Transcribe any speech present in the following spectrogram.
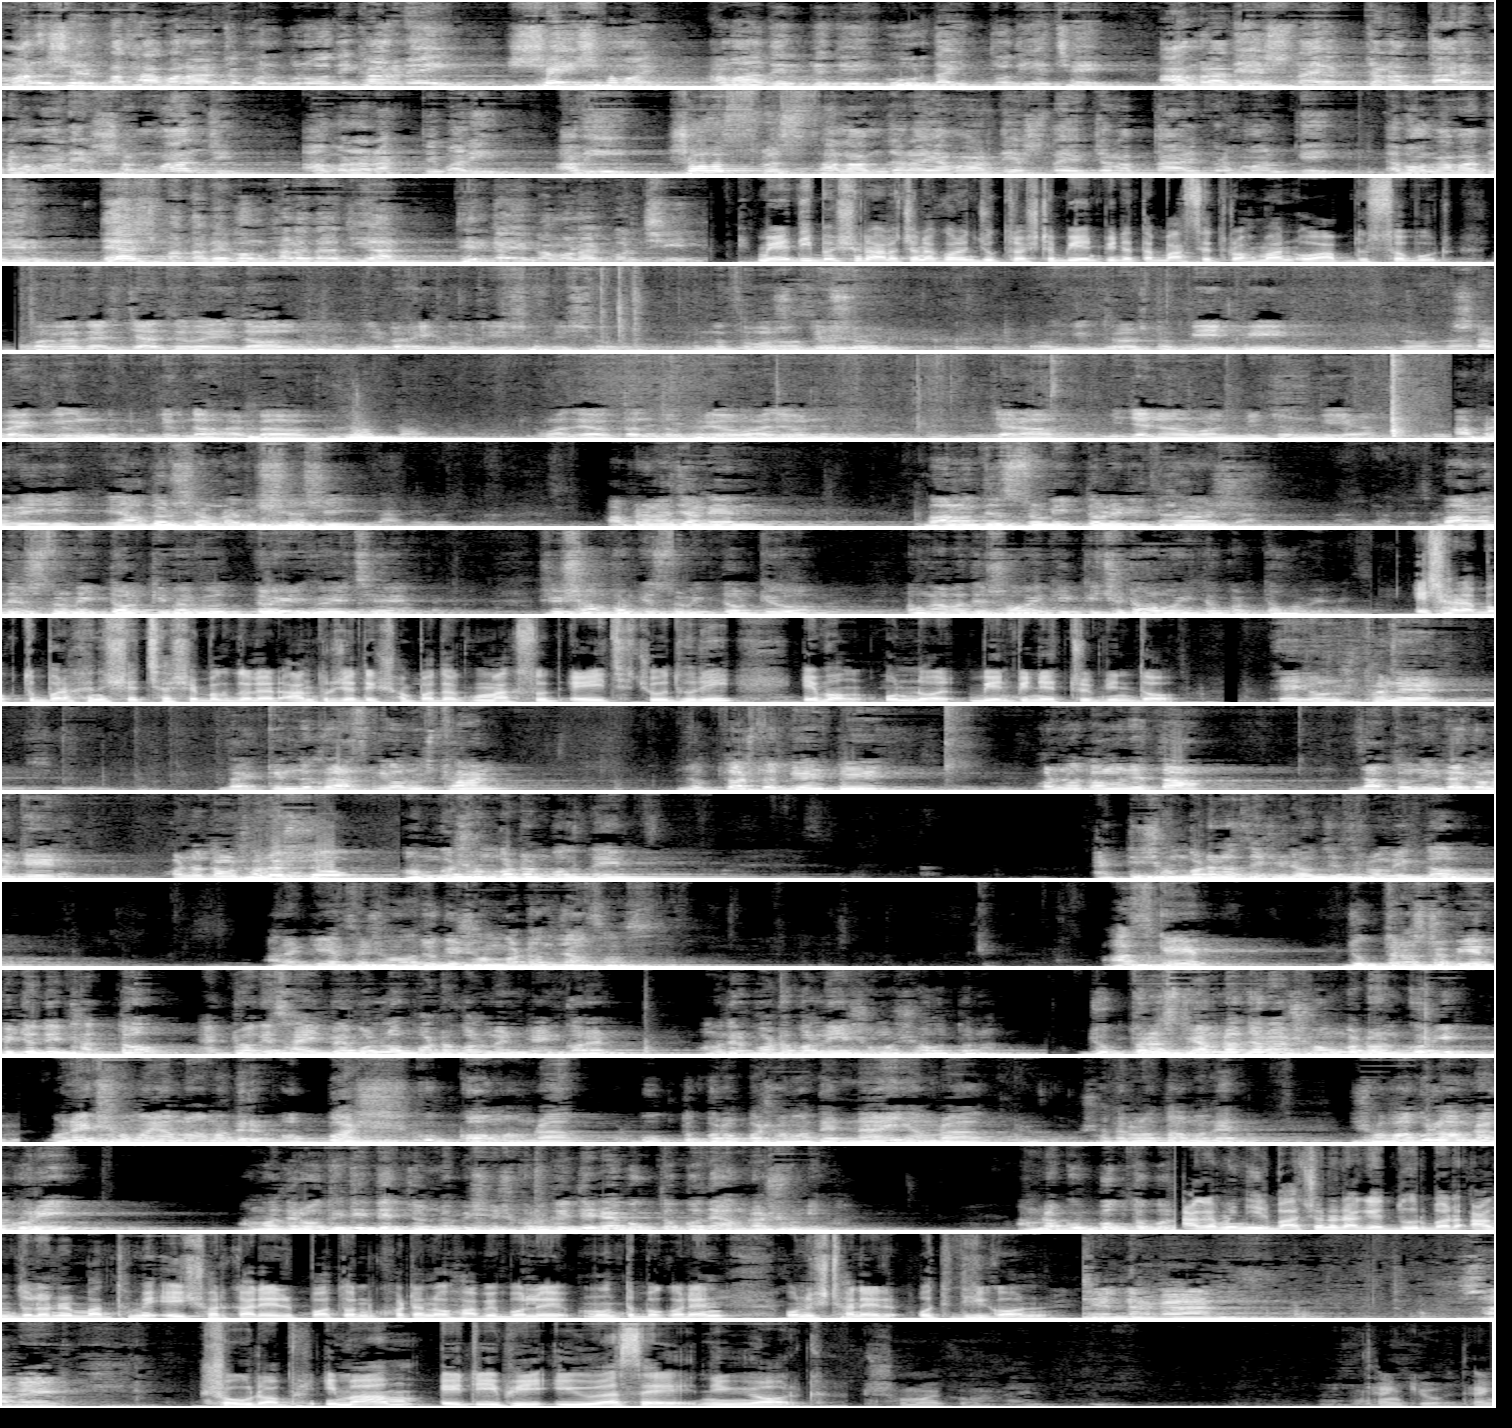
মানুষের কথা বলার যখন কোনো অধিকার নেই, সেই সময় আমাদেরকে যে ঘুর দায়িত্ব দিয়েছে, আমরা দেশ নায়ক জনাব তারেক রহমানের সম্মান যে আমরা রাখতে পারি। আমি সহস্র সালাম জানাই আমার দেশ নায়ক জনাব তারেক রহমানকে এবং আমাদের দেশ মাতা বেগম খালেদা জিয়ার দীর্ঘায়ু কামনা করছি। মে দিবসের আলোচনা করেন যুক্তরাষ্ট্র বিএনপি নেতা বাসেদ রহমান ও আব্দুস সবুর। বাংলাদেশ জাতীয়বাদী দল নির্বাহী কমিটির সদস্য অন্যতম সদস্য এবং যুক্তরাষ্ট্র বিএনপির সাবেক যুগ্ম- যুগ্ম আহ্বায়ক আমাদের অত্যন্ত প্রিয় ভাজন যারা মিজানুর রহমান মিল্টন বিয়া আপনার এই এই আদর্শে আমরা বিশ্বাসী। আপনারা জানেন বাংলাদেশ শ্রমিক দলের ইতিহাস বাংলাদেশ শ্রমিক দল কীভাবে তৈরি হয়েছে সে সম্পর্কে শ্রমিক দলকেও এবং আমাদের সবাইকে কিছুটা অবহিত করতে হবে। এছাড়া বক্তব্য রাখেন স্বেচ্ছাসেবক দলের আন্তর্জাতিক সম্পাদক মাকসুদ এইচ চৌধুরী এবং অন্য বিএনপি নেতৃবৃন্দ। এই অনুষ্ঠানের কেন্দ্র করে আজকের অনুষ্ঠান যুক্তরাষ্ট্র বিএনপির অন্যতম নেতা, জাতীয় নির্বাহী কমিটির অন্যতম সদস্য। অঙ্গ সংগঠন বলতে একটি সংগঠন আছে, সেটা হচ্ছে শ্রমিক দল। আরেকটি আছে সহযোগী সংগঠন জাসাস আজকে যুক্তরাষ্ট্র বিএনপি যদি থাকতো, একটু আগে সাইড ভাই বলল, প্রটোকল মেনটেন করেন। আমাদের প্রটোকল নিয়ে সমস্যা হতো না। যুক্তরাষ্ট্রে আমরা যারা সংগঠন করি, অনেক সময় আমরা আমাদের অভ্যাস খুব কম, আমরা বক্তব্যের অভ্যাস আমাদের নাই, আমরা সাধারণত আমাদের সভাগুলো আমরা করি আমাদের অতিথিদের জন্য বিশেষ করে অতিথিরা বক্তব্য দেয় আমরা শুনি আমরা খুব বক্তব্য আগামী নির্বাচনের আগে দুর্বার আন্দোলনের মাধ্যমে এই সরকারের পতন ঘটানো হবে বলে মন্তব্য করেন অনুষ্ঠানের অতিথিগণ। ঢাকার সাবেক সৌরভ ইমাম এটিভি ইউএসএ নিউ ইয়র্ক। সময় কম। Thank you thank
